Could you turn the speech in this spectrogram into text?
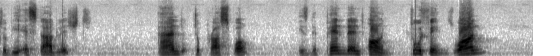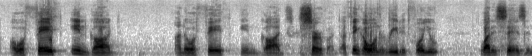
To be established and to prosper is dependent on two things. One, our faith in God and our faith in God's servant. I think I want to read it for you, what it says in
